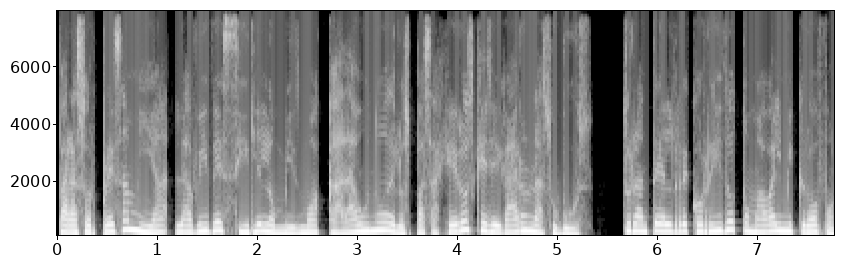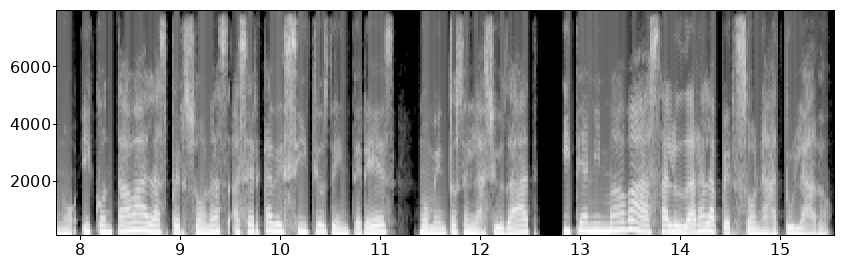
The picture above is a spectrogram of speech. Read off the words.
Para sorpresa mía, la vi decirle lo mismo a cada uno de los pasajeros que llegaron a su bus. Durante el recorrido tomaba el micrófono y contaba a las personas acerca de sitios de interés, momentos en la ciudad, y te animaba a saludar a la persona a tu lado.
